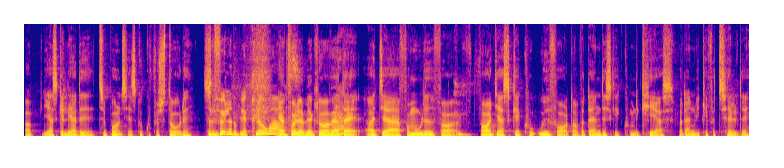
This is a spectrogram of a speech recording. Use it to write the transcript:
og jeg skal lære det til bunds, jeg skal kunne forstå det. Så du føler, du bliver klogere Jeg også? føler, jeg bliver klogere hver Ja. dag, og at jeg får mulighed for, for, at jeg skal kunne udfordre, hvordan det skal kommunikeres, hvordan vi kan fortælle det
